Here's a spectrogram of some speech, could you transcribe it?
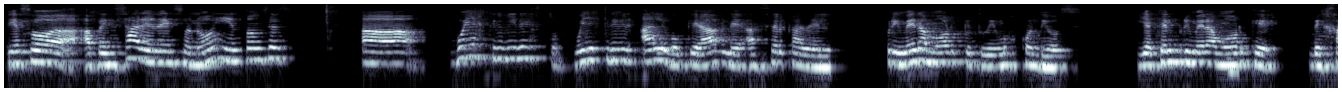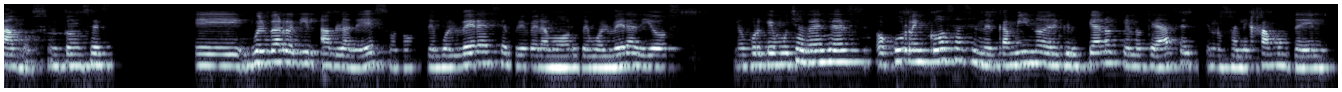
empiezo a, a pensar en eso, ¿no? Y entonces, uh, voy a escribir esto, voy a escribir algo que hable acerca del primer amor que tuvimos con Dios y aquel primer amor que dejamos. Entonces, eh, vuelve a Redil, habla de eso, ¿no? De volver a ese primer amor, de volver a Dios, ¿no? Porque muchas veces ocurren cosas en el camino del cristiano que lo que hace es que nos alejamos de él.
